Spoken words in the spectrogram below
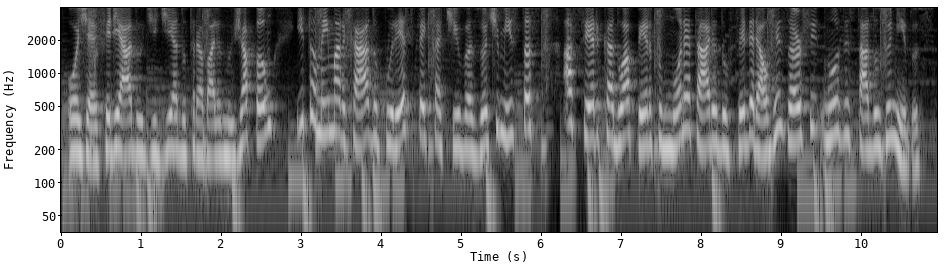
hoje é feriado de Dia do Trabalho no Japão e também marcado por expectativas otimistas acerca do aperto monetário do Federal Reserve nos Estados Unidos.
